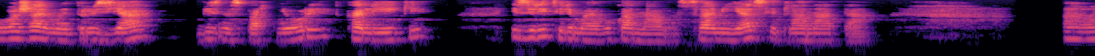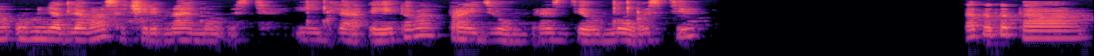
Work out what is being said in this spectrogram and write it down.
Уважаемые друзья, бизнес-партнеры, коллеги и зрители моего канала, с вами я, Светлана Ата. А, у меня для вас очередная новость. И для этого пройдем раздел «Новости». Та-та-та-та!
